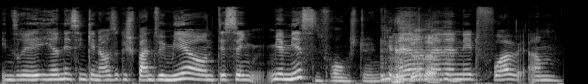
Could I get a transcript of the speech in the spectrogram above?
unsere, Hirne sind genauso gespannt wie wir und deswegen, wir müssen Fragen stellen. Ja, nicht vor, ähm,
